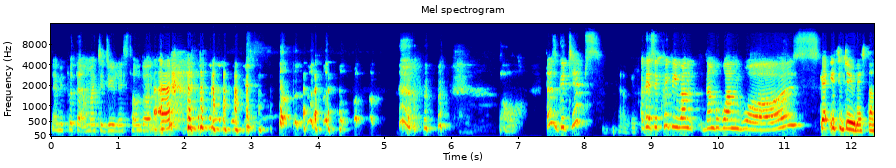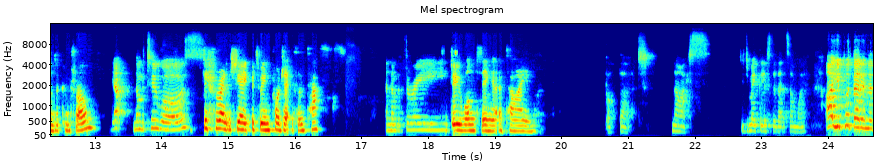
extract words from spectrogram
Let me put that on my to do list. Hold on. Those are good tips. Quickly run. Number one was get your to-do list under control. Yeah. Number two was differentiate between projects and tasks. And number three, do one thing at a time. Got that. Nice. Did you make a list of that somewhere? Oh, you put that in the,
